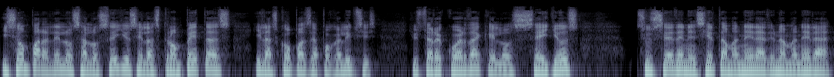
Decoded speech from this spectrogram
y son paralelos a los sellos y las trompetas y las copas de Apocalipsis. Y usted recuerda que los sellos suceden en cierta manera de una manera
